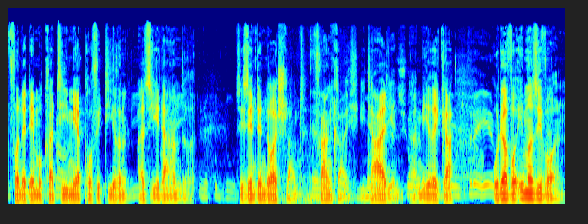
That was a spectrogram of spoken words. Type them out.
von der Demokratie mehr profitieren als jeder andere. Sie sind in Deutschland, Frankreich, Italien, Amerika oder wo immer sie wollen.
